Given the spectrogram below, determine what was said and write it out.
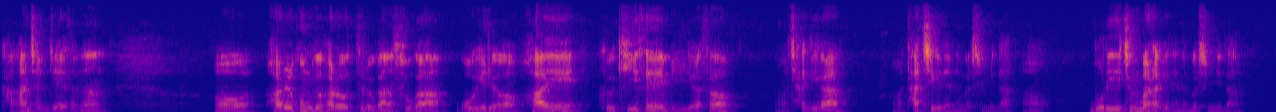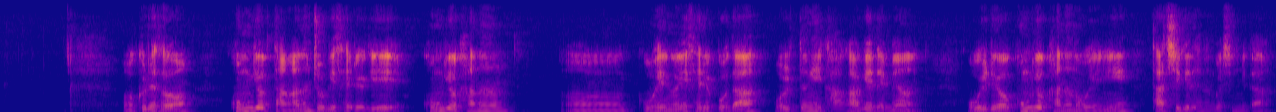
강한 전제에서는 어, 화를 공격하러 들어간 수가 오히려 화의 그 기세에 밀려서 어, 자기가 어, 다치게 되는 것입니다. 어, 물이 증발하게 되는 것입니다. 그래서 공격당하는 쪽의 세력이 공격하는 오행의 세력보다 월등히 강하게 되면 오히려 공격하는 오행이 다치게 되는 것입니다.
